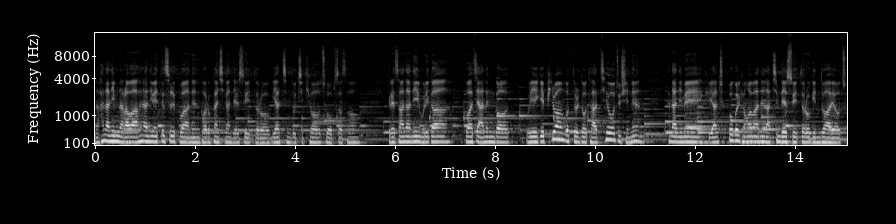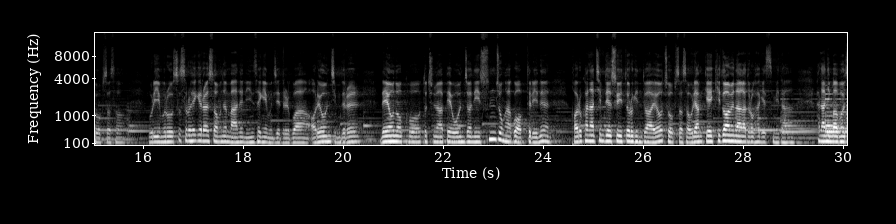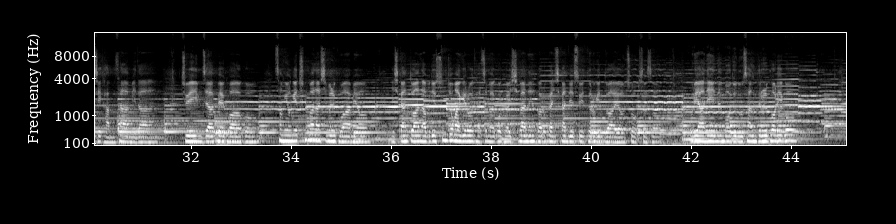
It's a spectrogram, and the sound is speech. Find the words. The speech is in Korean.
하나님 나라와 하나님의 뜻을 구하는 거룩한 시간 될 수 있도록 이 아침도 지켜 주옵소서. 그래서 하나님 우리가 구하지 않은 것, 우리에게 필요한 것들도 다 채워 주시는 하나님의 귀한 축복을 경험하는 아침 될 수 있도록 인도하여 주옵소서. 우리 힘으로 스스로 해결할 수 없는 많은 인생의 문제들과 어려운 짐들을 내어놓고 또 주님 앞에 온전히 순종하고 엎드리는 거룩한 아침 될 수 있도록 인도하여 주옵소서. 우리 함께 기도하며 나가도록 하겠습니다. 하나님 아버지 감사합니다. 주의 임재 앞에 거하고 성령의 충만하심을 구하며 이 시간 또한 아버지 순종하기로 다짐하고 결심하는 거룩한 시간 될 수 있도록 인도하여 주옵소서. 우리 안에 있는 모든 우상들을 버리고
